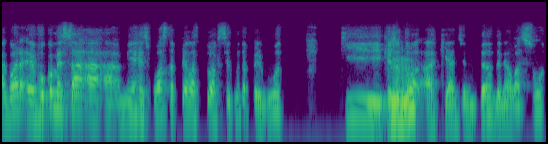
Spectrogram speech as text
Agora, eu vou começar a, a minha resposta pela tua segunda pergunta, que, que eu já estou uhum. aqui adiantando né, o assunto.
